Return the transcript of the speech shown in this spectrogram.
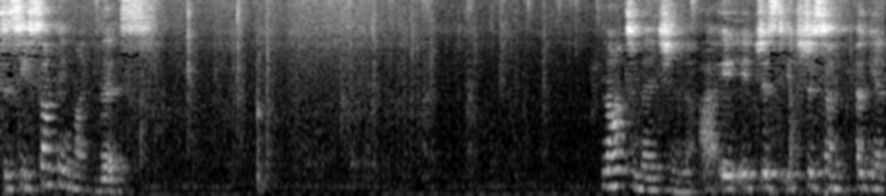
To see something like this, not to mention, it, it just it's just un, again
